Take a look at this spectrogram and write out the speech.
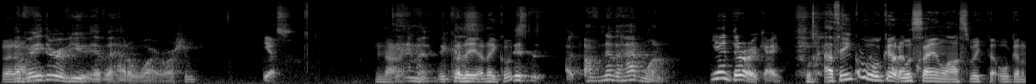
but Have um, either of you ever had a White Russian? Yes. No. Damn it! Because they- are they good? This, I, I've never had one. Yeah, they're okay. I think we were, go- we were saying last week that we're gonna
